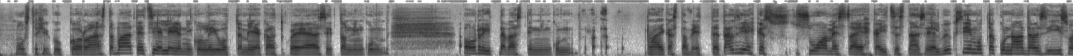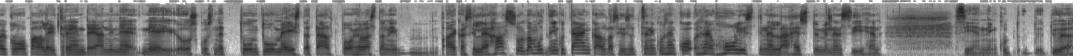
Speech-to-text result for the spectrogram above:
muustakin kuin koronasta, vaan että siellä ei ole niin kuin liuottamia katkoja ja sitten on, niin kuin, on riittävästi niin kuin raikasta vettä. Tällaisia ehkä Suomessa ehkä itsestäänselvyyksiä, mutta kun nämä on tällaisia isoja globaaleja trendejä, niin ne, ne joskus ne tuntuu meistä täältä Pohjolasta niin aika sille hassulta, mutta niin kuin tämän kaltaisia, että se, niin kuin sen, sen holistinen lähestyminen siihen, siihen niin kuin työ,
